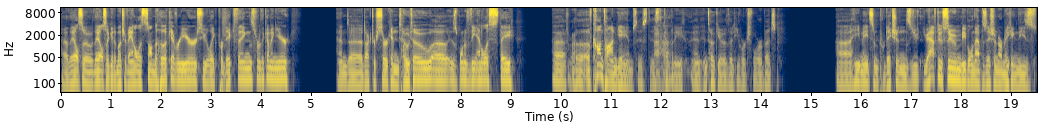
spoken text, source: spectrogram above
Uh, they also they also get a bunch of analysts on the hook every year to like predict things for the coming year. And uh, Dr. Serkan Toto uh, is one of the analysts they uh, of Kantan Games is, is the Uh-huh. company in, in Tokyo that he works for, but. Uh, he made some predictions. You you have to assume people in that position are making these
